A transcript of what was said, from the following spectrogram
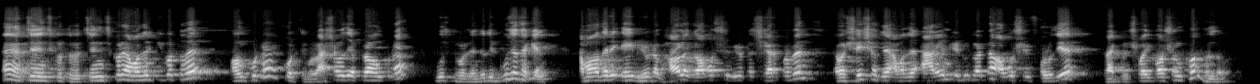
হ্যাঁ চেঞ্জ করতে হবে। চেঞ্জ করে আমাদের কি করতে হবে? অঙ্কটা করতে হবে। আশা করি আপনারা অঙ্কটা বুঝতে পারছেন যদি বুঝে থাকেন আমাদের এই ভিডিওটা ভালো লাগে অবশ্যই ভিডিওটা শেয়ার করবেন এবং সেই সাথে আমাদের আর এম এডুকারটা অবশ্যই ফলো দিয়ে রাখবেন। সবাইকে অসংখ্য ধন্যবাদ।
